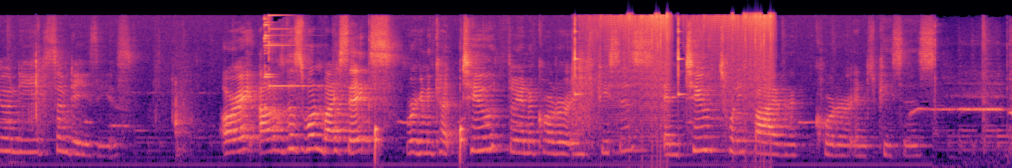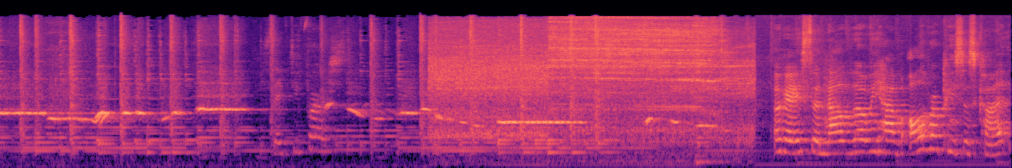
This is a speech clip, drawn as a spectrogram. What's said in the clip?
you'll need some daisies. All right, out of this 1 by 6 we're gonna cut two 3 and a quarter inch pieces and two 25 and a quarter inch pieces. Safety first. Okay, so now that we have all of our pieces cut,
